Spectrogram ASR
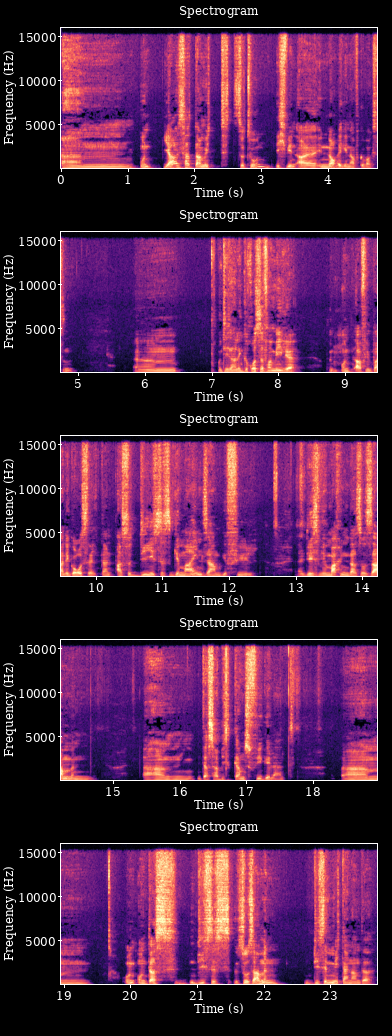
Ähm, und ja, es hat damit zu tun. Ich bin äh, in Norwegen aufgewachsen ähm, und die ist eine große Familie und, und auch meine Großeltern. Also dieses Gemeinsamgefühl, äh, dieses wir machen das zusammen, ähm, das habe ich ganz viel gelernt. Ähm, und, und das, dieses Zusammen, diese Miteinander,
